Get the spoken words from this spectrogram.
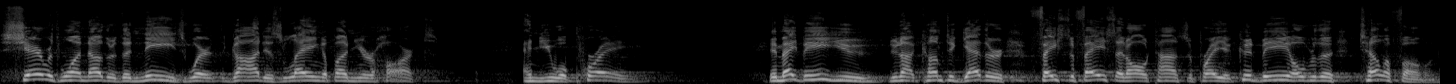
share with one another the needs where God is laying upon your heart, and you will pray. It may be you do not come together face to face at all times to pray. It could be over the telephone.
